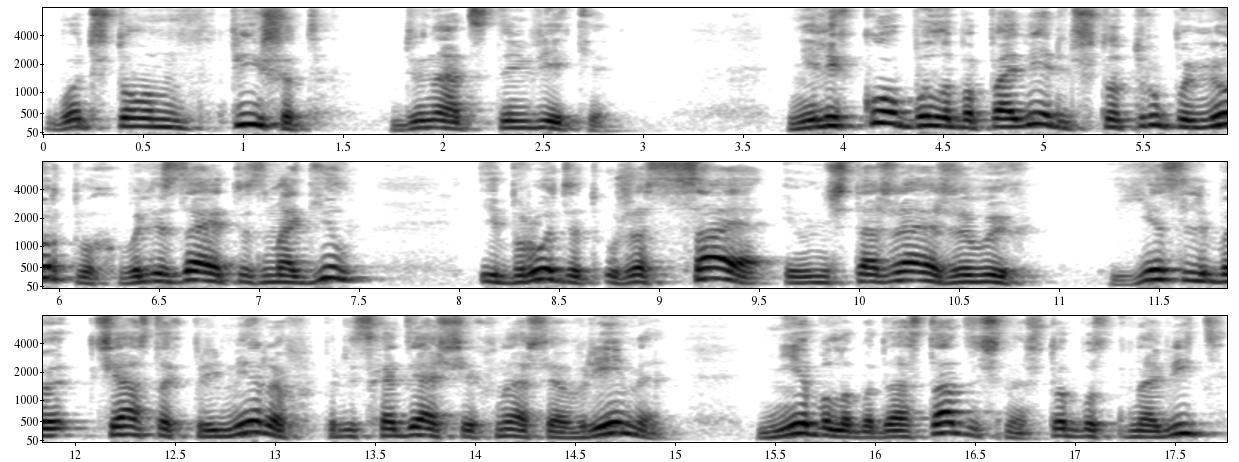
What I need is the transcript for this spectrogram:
Вот что он пишет в XII веке. Нелегко было бы поверить, что трупы мертвых вылезают из могил и бродят, ужасая и уничтожая живых. Если бы частых примеров, происходящих в наше время, не было бы достаточно, чтобы установить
